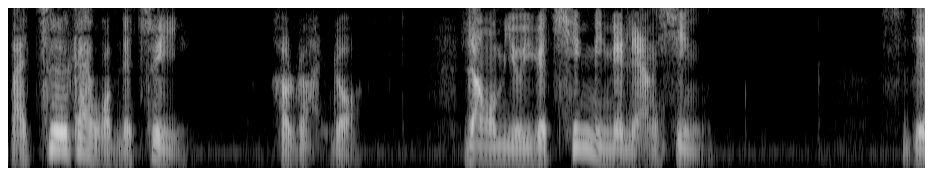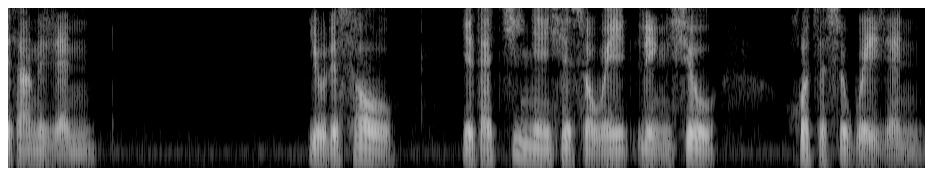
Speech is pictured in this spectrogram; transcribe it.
来遮盖我们的罪和软弱。让我们有一个清明的良心。世界上的人有的时候也在纪念一些所谓领袖，或者是伟人，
